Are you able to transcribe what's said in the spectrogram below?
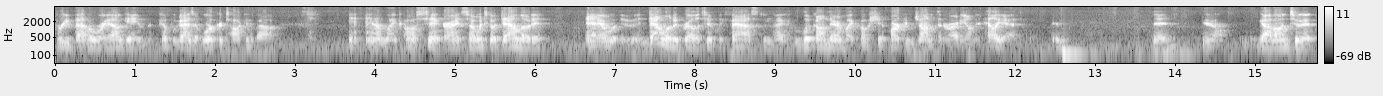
free battle royale game that a couple guys at work are talking about." And and I'm like, "Oh, sick! All right." So I went to go download it, and I w- downloaded relatively fast. And I look on there, I'm like, "Oh shit! Mark and Jonathan are already on it. Hell yeah!" And then you know, got onto it.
